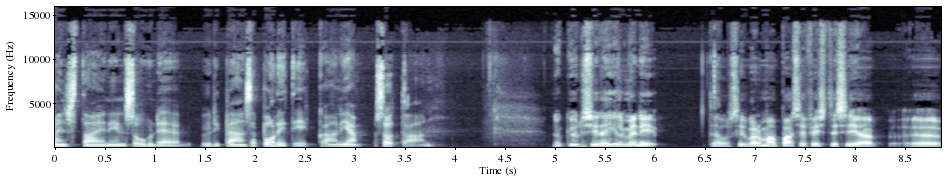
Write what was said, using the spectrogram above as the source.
Einsteinin suhde ylipäänsä politiikkaan ja sotaan? No kyllä siinä ilmeni tällaisia varmaan pasifistisia ö,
